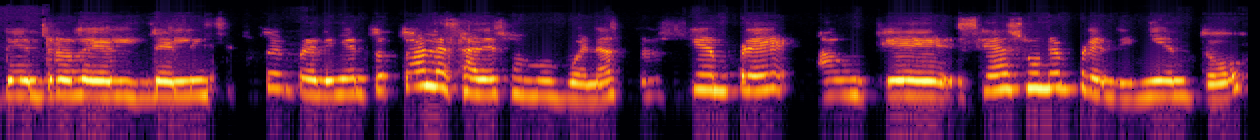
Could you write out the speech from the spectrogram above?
dentro del, del, Instituto de Emprendimiento todas las áreas son muy buenas, pero siempre, aunque seas un emprendimiento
